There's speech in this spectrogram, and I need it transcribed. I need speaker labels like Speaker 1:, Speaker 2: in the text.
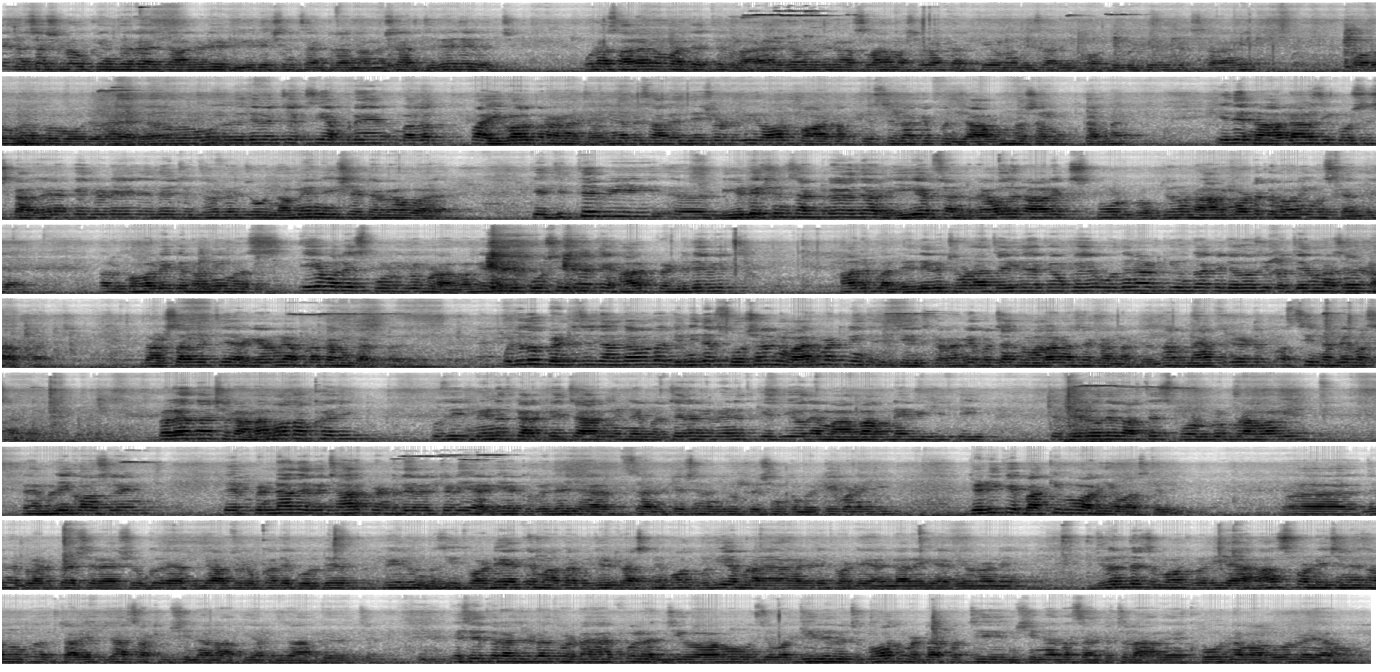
Speaker 1: ਨਸ਼ਾ ਛਡਾਊ ਕੇਂਦਰ ਹੈ, ਜਾਂ ਜਿਹੜੇ ਡੀ ਐਡਿਕਸ਼ਨ ਸੈਂਟਰ ਹੈ ਨਵਾਂਸ਼ਹਿਰ ਜ਼ਿਲ੍ਹੇ ਦੇ ਵਿੱਚ, ਉਹਨਾਂ ਸਾਰਿਆਂ ਨੂੰ ਅੱਜ ਇੱਥੇ ਬੁਲਾਇਆ ਹੈਗਾ। ਉਹਨਾਂ ਦੇ ਨਾਲ ਸਲਾਹ ਮਸ਼ਵਰਾ ਕਰਕੇ ਉਹਨਾਂ ਦੀ ਸਾਰੀ ਅਕਾਊਂਟੇਬਿਲਟੀ ਵੀ ਫਿਕਸ ਕਰਾਂਗੇ। ਔਰ ਉਹਨਾਂ ਤੋਂ ਜਿਹੜਾ ਹੈਗਾ, ਉਹ ਇਹਦੇ ਵਿੱਚ ਅਸੀਂ ਆਪਣੇ ਮਤਲਬ ਭਾਈਵਾਲ ਬਣਾਉਣਾ ਚਾਹੁੰਦੇ ਹਾਂ ਵੀ ਸਾਰੇ ਦੇਸ਼ should we all part of this ਜਿਹੜਾ ਕਿ ਪੰਜਾਬ ਨੂੰ ਨਸ਼ਾ ਮੁਕਤ ਕਰਨਾ ਇਹਦੇ ਨਾਲ ਨਾਲ ਅਸੀਂ ਕੋਸ਼ਿਸ਼ ਕਰ ਰਹੇ ਹਾਂ ਕਿ ਜਿਹੜੇ ਇਹਦੇ ਵਿੱਚ ਤੁਹਾਡੇ ਜੋ ਨਵੇਂ ਇਨੀਸ਼ੀਏਟਿਵ ਹੈ ਉਹ ਹੈ ਕਿ ਜਿੱਥੇ ਵੀ ਡੀ ਐਡਿਕਸ਼ਨ ਸੈਂਟਰ ਹੈ ਜਾਂ ਰੀਹੈਬ ਸੈਂਟਰ ਹੈ, ਉਹਦੇ ਨਾਲ ਇੱਕ ਸਪੋਰਟ ਗਰੁੱਪ ਜਿਹਨੂੰ ਨਾਰਕੋਟਿਕ ਅਨੋਨਿਮਸ ਕਹਿੰਦੇ ਆ ਅਲਕੋਹਲਿਕ ਅਨੋਨਿਮਸ ਇਹ ਵਾਲੇ ਸਪੋਰਟ ਗਰੁੱਪ ਬਣਾਵਾਂਗੇ। ਸਾਡੀ ਕੋਸ਼ਿਸ਼ ਹੈ ਕਿ ਹਰ ਪਿੰਡ ਦੇ ਵਿੱਚ, ਹਰ ਮਹੱਲੇ ਦੇ ਵਿੱਚ ਹੋਣਾ ਚਾਹੀਦਾ ਕਿਉਂਕਿ ਉਹਦੇ ਨਾਲ ਕੀ ਹੁੰਦਾ ਕਿ ਜਦੋਂ ਅਸੀਂ ਬੱਚੇ ਨੂੰ ਨਸ਼ਾ ਛਡਾਤਾ ਡਾਕਟਰ ਸਾਹਿਬ ਇੱਥੇ ਹੈਗੇ ਉਹਨੇ ਆਪਣਾ ਕੰਮ ਕਰਤਾ ਜੀ। ਉਹ ਜਦੋਂ ਪਿੰਡ 'ਚ ਜਾਂਦਾ, ਉਹ ਤਾਂ ਜਿੰਨੀ ਦੇਰ ਸੋਸ਼ਲ এনवायरमेंट ਨਹੀਂ ਤੁਸੀਂ ਚੇਂਜ ਕਰਾਂਗੇ, ਬੱਚਾ ਦੁਬਾਰਾ ਨਸ਼ਾ ਕਰਨ ਲੱਗ ਜਾਂਦਾ। ਰੈਪ ਰੇਟ 80 90% ਪਹਿਲਾਂ ਤਾਂ ਛਡਾਣਾ ਬਹੁਤ ਔਖਾ ਜੀ। ਤੁਸੀਂ ਮਿਹਨਤ ਕਰਕੇ 4 ਮਹੀਨੇ ਬੱਚੇ ਨੇ ਵੀ ਮਿਹਨਤ ਕੀਤੀ, ਉਹਦੇ ਮਾਪੇ ਨੇ ਵੀ ਕੀਤੀ, ਤੇ ਫਿਰ ਉਹਦੇ ਵਾਸਤੇ ਸਪੋਰਟ ਗਰੁੱਪ ਬਣਾਵਾਂਗੇ। ਫੈਮਿਲੀ ਕਾਉਂਸਲਿੰਗ ਤੇ ਪਿੰਡਾਂ ਦੇ ਵਿੱਚ, ਹਰ ਪਿੰਡ ਦੇ ਵਿੱਚ ਜਿਹੜੀ ਹੈਗੀ ਹੈ ਇੱਕ village health sanitation and nutrition committee ਬਣੇਗੀ, ਜਿਹੜੀ ਕਿ ਬਾਕੀ ਬਿਮਾਰੀਆਂ ਵਾਸਤੇ ਵੀ, ਅਹ, ਜਿਵੇਂ ਬਲੱਡ ਪ੍ਰੈਸ਼ਰ ਹੈ ਸ਼ੂਗਰ ਹੈ, ਪੰਜਾਬ 'ਚ ਲੋਕਾਂ ਦੇ ਗੁਰਦੇ ਫੇਲ ਹੁੰਦੇ ਸੀ। ਤੁਹਾਡੇ ਇੱਥੇ ਮਾਤਾ ਗੁਜਰੀ ਟਰਸਟ ਨੇ ਬਹੁਤ ਵਧੀਆ ਬਣਾਇਆ ਹੈ ਜਿਹੜੇ ਤੁਹਾਡੇ ਐਨ ਆਰ ਆਈ ਹੈਗੇ, ਉਹਨਾਂ ਨੇ ਜਲੰਧਰ 'ਚ ਬਹੁਤ ਵਧੀਆ ਹੰਸ ਫਾਊਂਡੇਸ਼ਨ ਨੇ ਸਾਨੂੰ 40 50 60 ਮਸ਼ੀਨਾਂ ਲਾਤੀਆਂ ਪੰਜਾਬ ਦੇ ਵਿੱਚ। ਇਸੇ ਤਰ੍ਹਾਂ ਜਿਹੜਾ ਤੁਹਾਡਾ ਹੈਲਪਫੁਲ ਐਨਜੀਓ ਆ, ਉਹ ਜਵੱਦੀ ਦੇ ਵਿੱਚ ਬਹੁਤ ਵੱਡਾ 25 ਮਸ਼ੀਨਾਂ ਦਾ ਸੈਂਟਰ ਚਲਾ ਰਿਹਾ ਇੱਕ ਹੋਰ ਨਵਾਂ ਖੋਲ ਰਿਹਾ ਉਹ।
